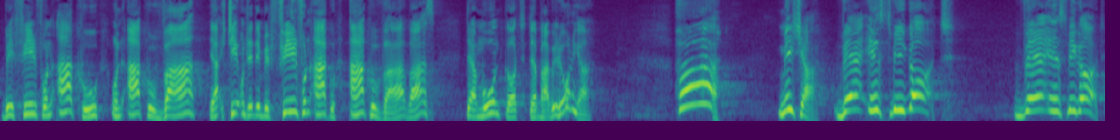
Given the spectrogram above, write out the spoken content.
Befehl von Aku und Aku war, ja, ich stehe unter dem Befehl von Aku. Aku war was? der Mondgott der Babylonier. Ha! Micha, wer ist wie Gott? Wer ist wie Gott?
